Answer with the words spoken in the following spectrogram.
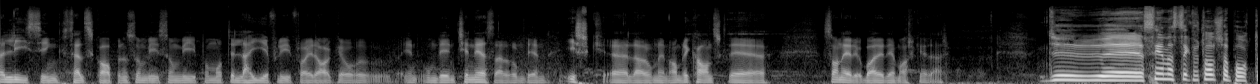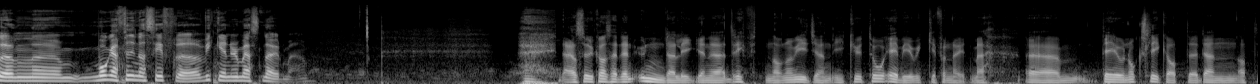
leasingselskapene som som vi på en måte leier fly fra i dag. Og om det er en kineser, eller om det er en irsk eller om det er en amerikansk, det, sånn er det jo bare i det markedet der. Du, eh, Seneste kvartalsrapporten, eh, mange fine siffror. Hvilken er du mest nøyd med? Nei, altså du kan si Den underliggende driften av Norwegian i Q2 er vi jo ikke fornøyd med. Um, det er jo nok slik at, den, at,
